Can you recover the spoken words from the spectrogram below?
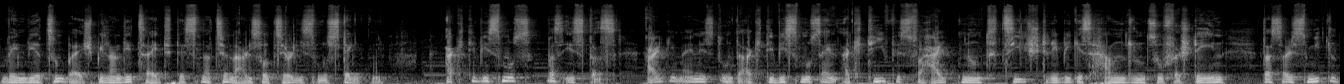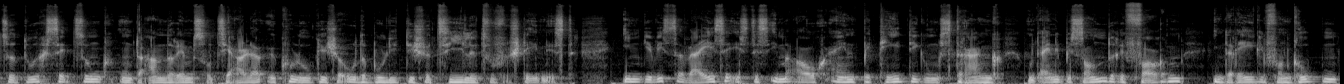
wenn wir zum Beispiel an die Zeit des Nationalsozialismus denken. Aktivismus, was ist das? Allgemein ist unter Aktivismus ein aktives Verhalten und zielstrebiges Handeln zu verstehen, das als Mittel zur Durchsetzung unter anderem sozialer, ökologischer oder politischer Ziele zu verstehen ist. In gewisser Weise ist es immer auch ein Betätigungsdrang und eine besondere Form, in der Regel von Gruppen,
